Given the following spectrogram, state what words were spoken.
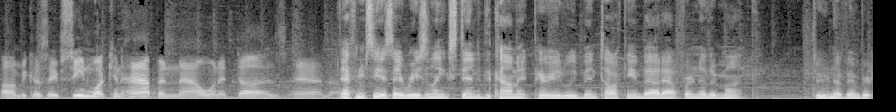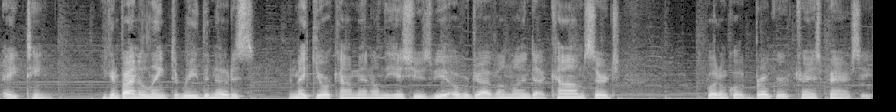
Um, because they've seen what can happen now when it does, and uh, FMCSA recently extended the comment period we've been talking about out for another month through November 18th. You You can find a link to read the notice and make your comment on the issues via overdriveonline.com. Search quote unquote broker transparency.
